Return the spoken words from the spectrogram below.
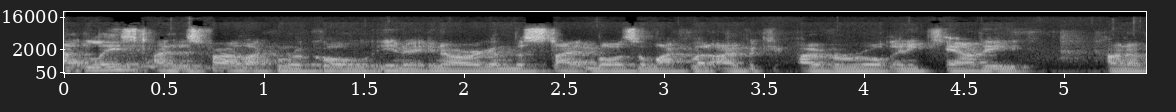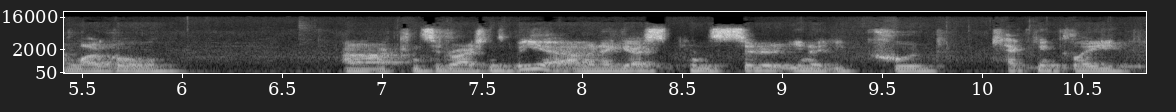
at least as far as I can recall, you know, in Oregon, the state laws are likely to over, overrule any county kind of local uh, considerations. But yeah, I mean, I guess consider you know you could technically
